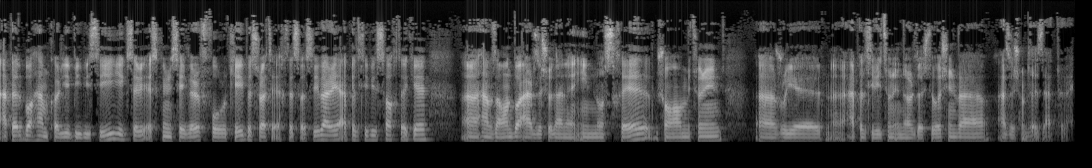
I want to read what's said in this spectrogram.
اپل با همکاری بی بی سی یک سری screen saver 4K به صورت اختصاصی برای Apple TV ساخته که همزمان با عرضه شدن این نسخه شما می‌تونین روی Apple TV تون اینا رو داشته باشین و ازشون لذت ببرید.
